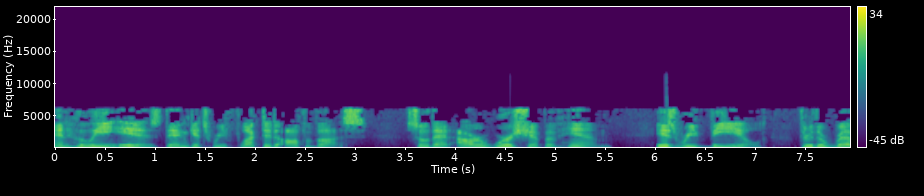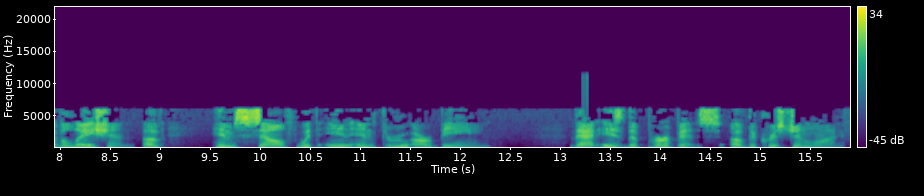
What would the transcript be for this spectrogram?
and who He is then gets reflected off of us, so that our worship of Him is revealed through the revelation of Himself within and through our being. That is the purpose of the Christian life.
